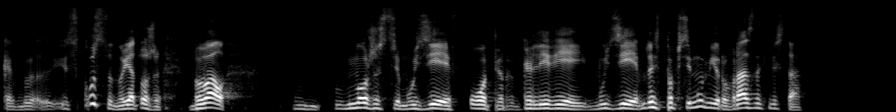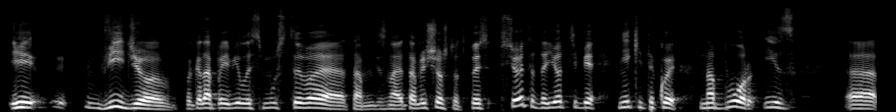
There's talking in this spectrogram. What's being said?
как бы, искусства, но я тоже бывал в множестве музеев, опер, галерей, музеев, ну, то есть по всему миру, в разных местах. И э, видео, когда появилось Муз-ТВ, там, не знаю, там еще что-то. То есть все это дает тебе некий такой набор из э,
